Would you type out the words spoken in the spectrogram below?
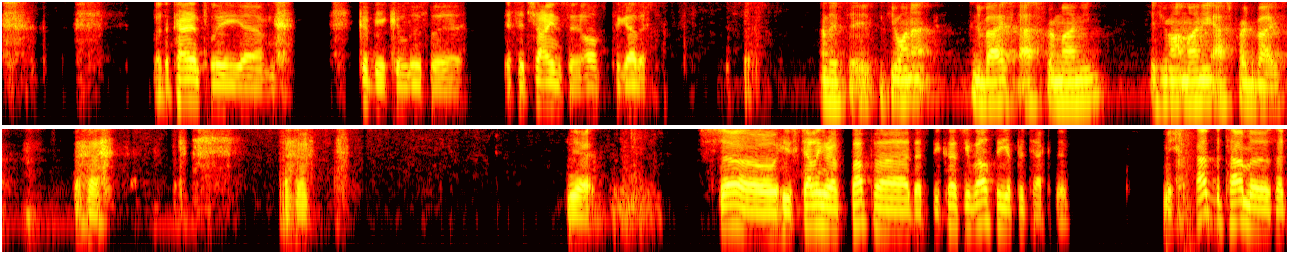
but apparently, um, could be can lose the if it shines it all together. So. And they say, if you want to advice, ask for money. If you want money, ask for advice. Uh-huh. Uh-huh. Yeah. So he's telling Rav Papa that because you're wealthy, you're protected. Michad at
